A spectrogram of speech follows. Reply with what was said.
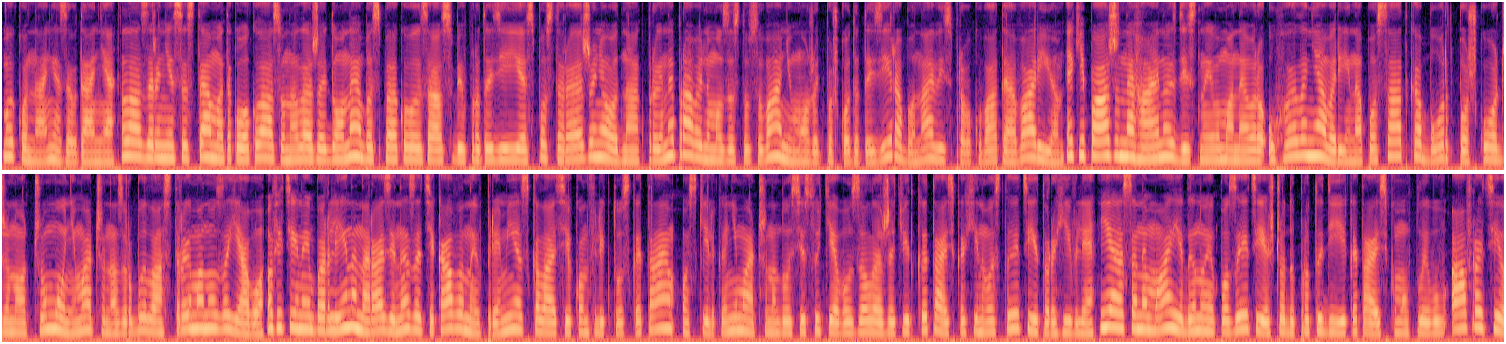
виконання завдання. Лазерні системи такого класу належать до небезпекових засобів протидії спостереження. Однак при неправильному застосуванні можуть пошкодити зір або навіть спровокувати аварію. Екіпаж негайно здійснив маневр ухилення. Аварійна посадка, борт пошкоджено. Чому Німеччина зробила стриману заяву? Офіційний Берлін наразі не зацікавлений в прямій ескалації конфлікту з Китаєм, оскільки Німеччина досі суттєво залежить від китайських інвестицій і торгівлі. ЄС не має єдиної позиції щодо протидії китайському впливу в Африці,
